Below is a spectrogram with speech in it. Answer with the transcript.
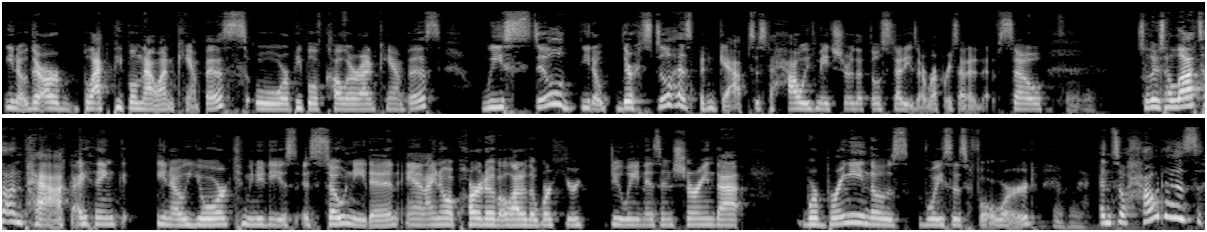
you know, there are black people now on campus or people of color on campus, we still, you know, there still has been gaps as to how we've made sure that those studies are representative. So, Absolutely. so there's a lot to unpack. I think, you know, your community is, is so needed. And I know a part of a lot of the work you're doing is ensuring that we're bringing those voices forward. Mm-hmm. And so, how does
